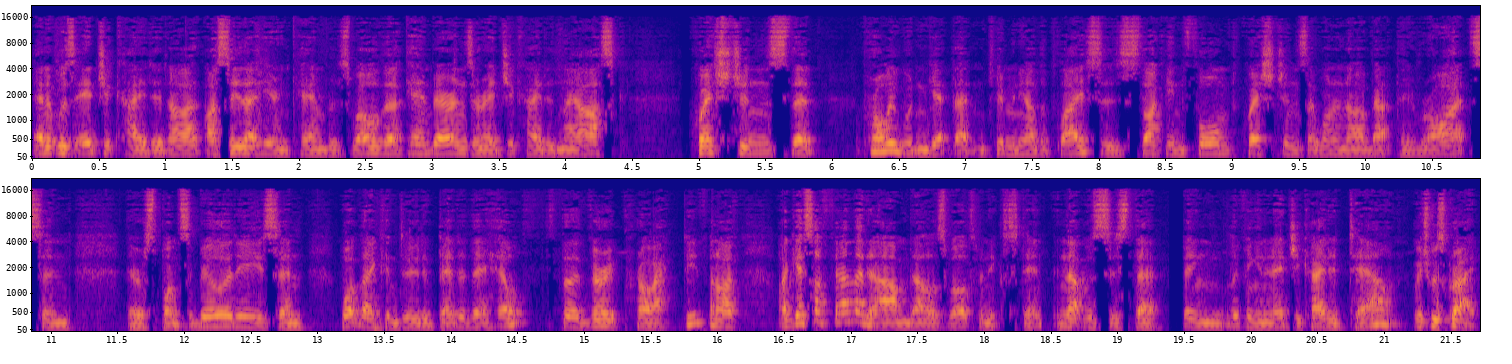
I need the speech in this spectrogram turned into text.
and it was educated. I, I see that here in Canberra as well. The Canberrans are educated and they ask questions that probably wouldn't get that in too many other places, like informed questions. They want to know about their rights and their responsibilities and what they can do to better their health they're very proactive, and I I guess I found that in Armidale as well to an extent, and that was just that being living in an educated town, which was great.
